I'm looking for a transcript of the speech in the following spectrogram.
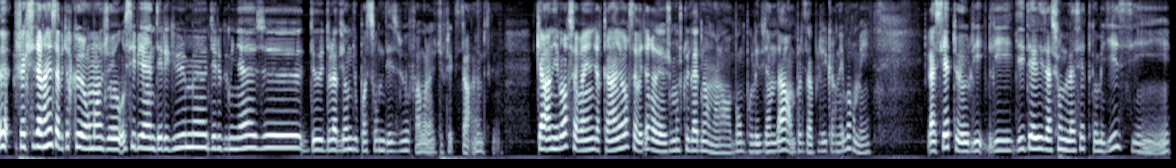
Euh, ça veut dire qu'on mange aussi bien des légumes, des légumineuses, de, de la viande, du poisson, des œufs. Enfin voilà, je dis flexitarien parce que. Carnivore, ça veut rien dire. Carnivore, ça veut dire euh, je mange que de la viande. Alors bon, pour les viandards, on peut les appeler carnivores, mais l'assiette, euh, l'idéalisation de l'assiette, comme ils disent, c'est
